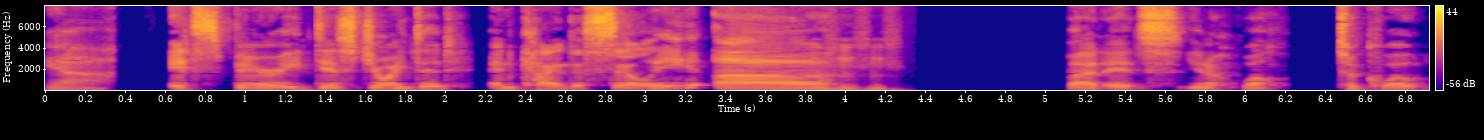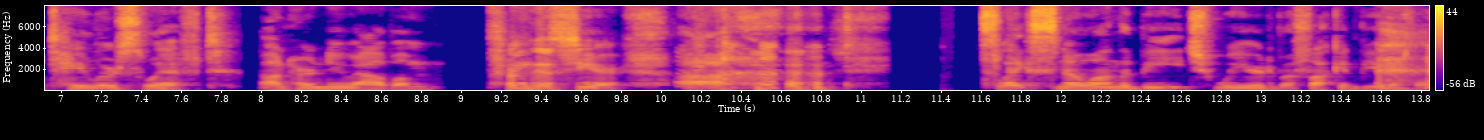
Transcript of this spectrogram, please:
Yeah. It's very disjointed and kind of silly. Uh, but it's, you know, well, to quote Taylor Swift on her new album from this year, uh, it's like snow on the beach, weird but fucking beautiful,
